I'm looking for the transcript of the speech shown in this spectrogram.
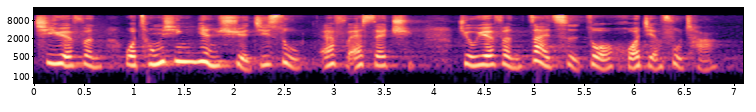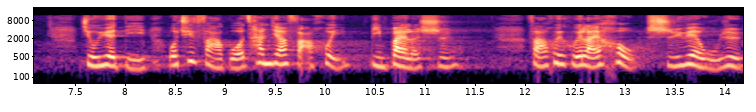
七月份我重新验血激素 FSH，九月份再次做活检复查。九月底，我去法国参加法会，并拜了师。法会回来后，十月五日，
